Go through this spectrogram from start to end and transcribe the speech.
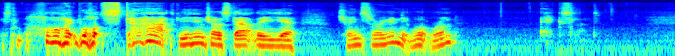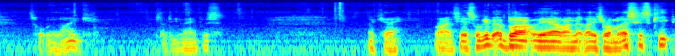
it's, oh, it won't start. Can you hear him trying to start the uh, chainsaw again? It won't run. Excellent. That's what we like. Bloody neighbours. Okay, right, yes, we'll give it a blow out with the airline bit later on, but let's just keep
